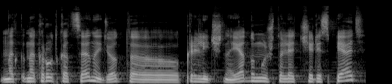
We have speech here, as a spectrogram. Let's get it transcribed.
накрутка цен идет э, приличная. Я думаю, что лет через пять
